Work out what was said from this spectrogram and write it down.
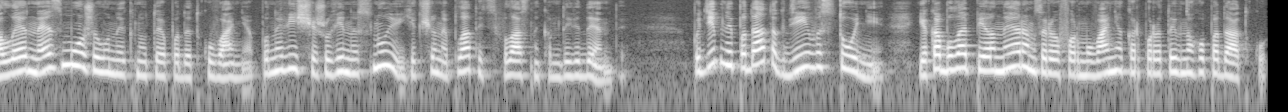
але не зможе уникнути оподаткування, бо навіщо ж він існує, якщо не платить власникам дивіденди. Подібний податок діє в Естонії, яка була піонером з реформування корпоративного податку.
